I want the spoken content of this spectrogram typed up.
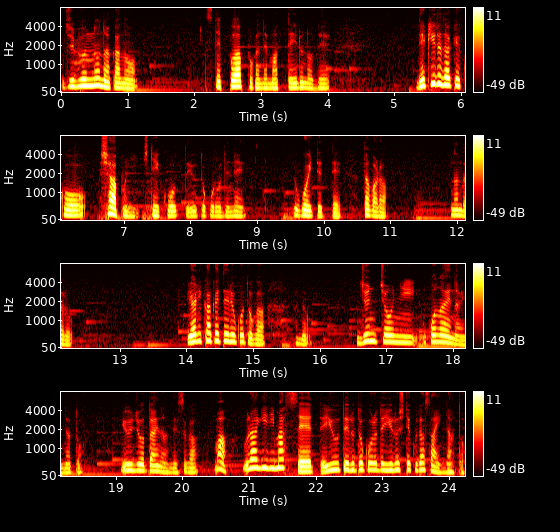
自分の中のステップアップがね待っているのでできるだけこうシャープにしていこうっていうところでね動いてって。だからなんだろう。やりかけてることがあの順調に行えないなという状態なんですがまあ裏切りますせって言うてるところで許してくださいなと。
